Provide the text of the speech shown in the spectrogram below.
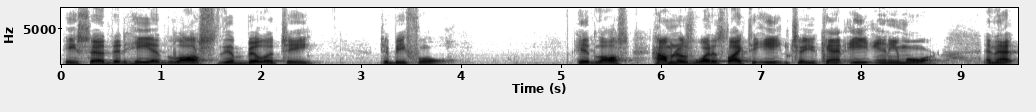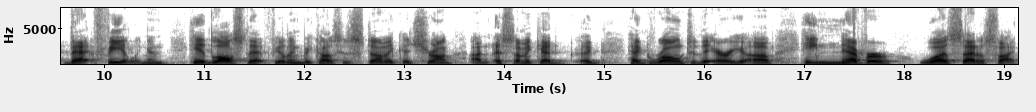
He said that he had lost the ability to be full. He had lost, how many knows what it's like to eat until you can't eat anymore? And that, that feeling. And he had lost that feeling because his stomach had shrunk, uh, his stomach had, had grown to the area of he never was satisfied.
